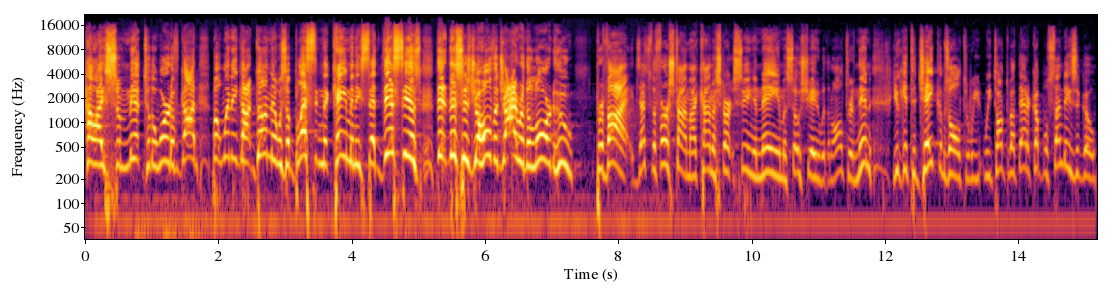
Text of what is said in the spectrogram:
how I submit to the word of God. But when he got done, there was a blessing that came, and he said, "This is this is Jehovah Jireh, the Lord who provides. That's the first time I kind of start seeing a name associated with an altar. And then you get to Jacob's altar. We, we talked about that a couple Sundays ago.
